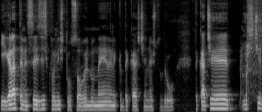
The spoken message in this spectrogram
и играта не се изисква нищо особено, не е нали, да кажеш, че е нещо друго. Така че, мисля, че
